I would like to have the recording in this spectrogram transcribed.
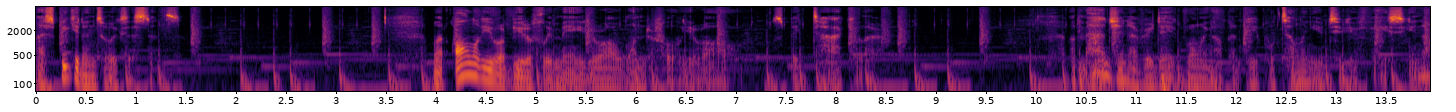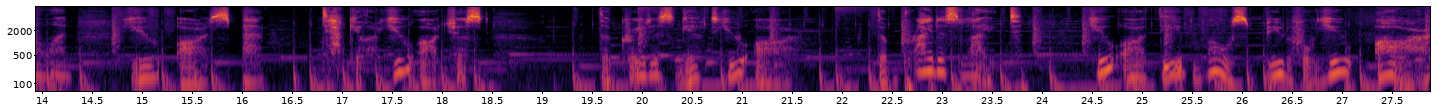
I speak it into existence. But all of you are beautifully made. You're all wonderful. You're all spectacular. Imagine every day growing up and people telling you to your face, you know what? You are spectacular spectacular. You are just the greatest gift. You are the brightest light. You are the most beautiful. You are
